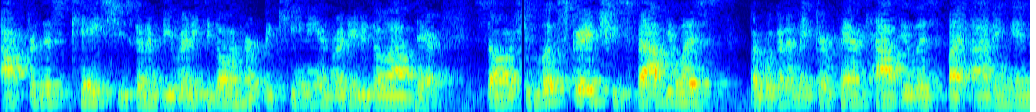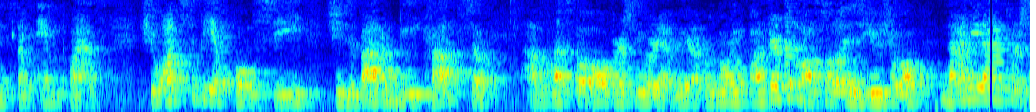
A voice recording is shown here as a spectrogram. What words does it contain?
After this case, she's gonna be ready to go in her bikini and ready to go out there. So she looks great, she's fabulous, but we're gonna make her fantabulous by adding in some implants. She wants to be a full C. She's about a B cup, so um, let's go over, see where we are. We're going under the muscle as usual. 99%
